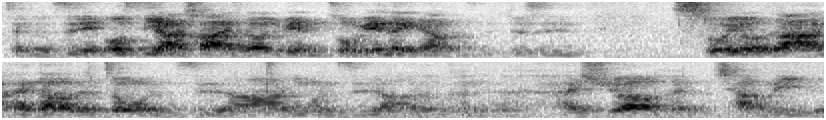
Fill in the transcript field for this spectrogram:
整个字典 OCR 下来之后，就变成左边那个样子，就是所有大家看到的中文字啊、英文字啊，都可能还需要很强力的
